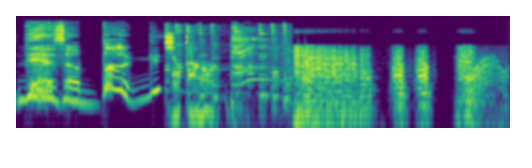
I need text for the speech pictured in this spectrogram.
There's a bug.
